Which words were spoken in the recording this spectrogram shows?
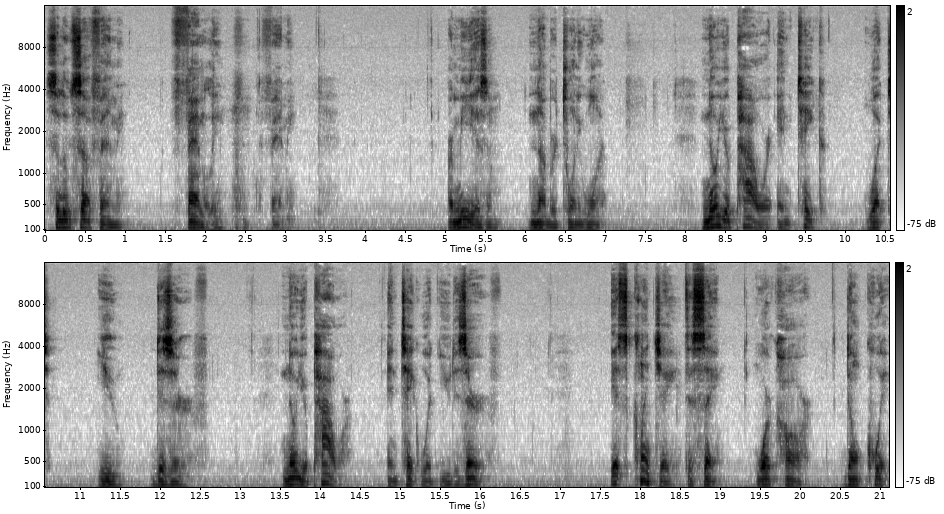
Salute up, family. Family. Family. Ermias number 21. Know your power and take what you deserve. Know your power and take what you deserve. It's cliché to say, work hard, don't quit.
